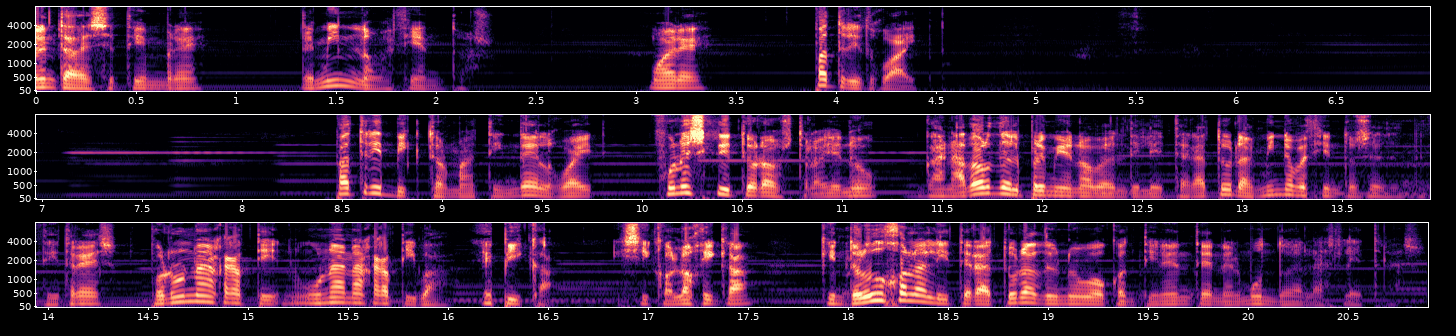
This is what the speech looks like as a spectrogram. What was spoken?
30 de septiembre de 1900. Muere Patrick White. Patrick Victor Martindale White fue un escritor australiano ganador del Premio Nobel de Literatura en 1973 por una, una narrativa épica y psicológica que introdujo la literatura de un nuevo continente en el mundo de las letras.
